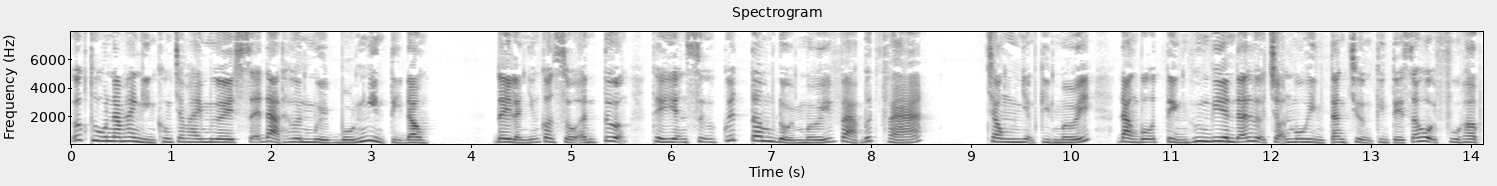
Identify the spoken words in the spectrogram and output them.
ước thu năm 2020 sẽ đạt hơn 14.000 tỷ đồng. Đây là những con số ấn tượng thể hiện sự quyết tâm đổi mới và bứt phá. Trong nhiệm kỳ mới, Đảng bộ tỉnh Hưng Yên đã lựa chọn mô hình tăng trưởng kinh tế xã hội phù hợp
